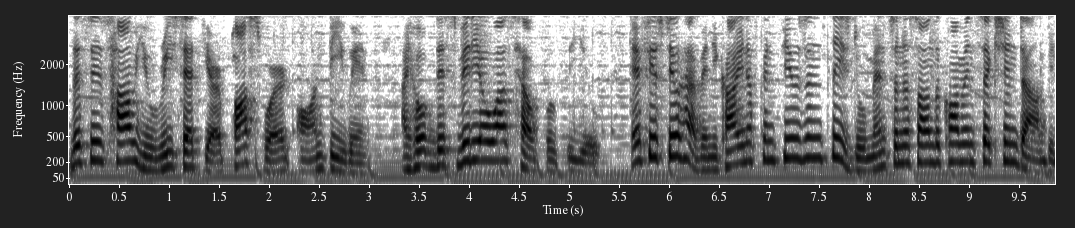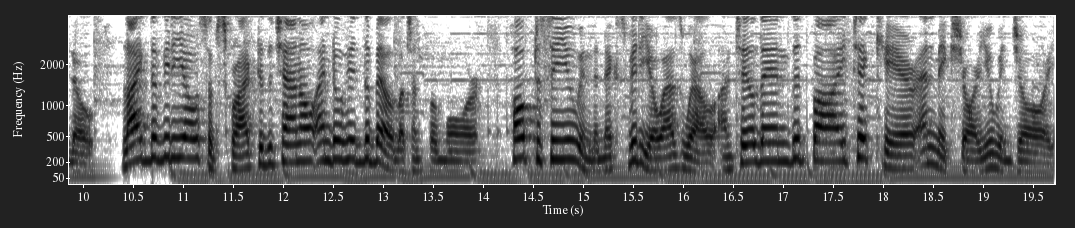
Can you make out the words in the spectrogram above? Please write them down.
this is how you reset your password on BWIN. I hope this video was helpful for you. If you still have any kind of confusion, please do mention us on the comment section down below. Like the video, subscribe to the channel and do hit the bell button for more. Hope to see you in the next video as well. Until then, goodbye, take care and make sure you enjoy.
